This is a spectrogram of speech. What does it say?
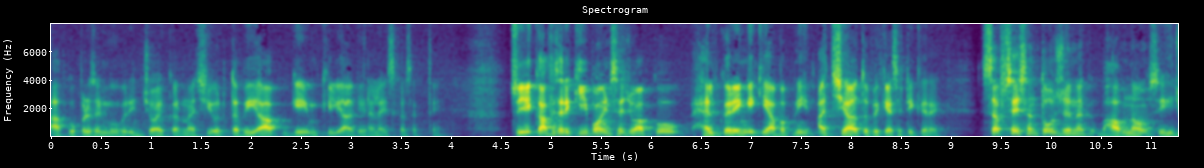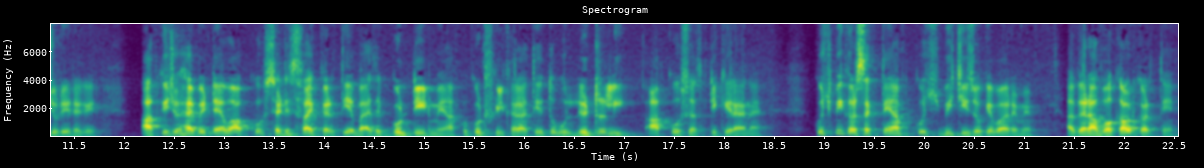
आपको प्रेजेंट मूवमेंट इन्जॉय करना चाहिए और तभी आप गेम के लिए आगे एनालाइज कर सकते हैं। सो so, ये काफ़ी सारे की पॉइंट्स हैं जो आपको हेल्प करेंगे कि आप अपनी अच्छी आदतों पर कैसे टिके रहें। सबसे संतोषजनक भावनाओं से ही जुड़े रह। आपकी जो हैबिट है वो आपको सेटिस्फाई करती है बाय ए गुड डीड में आपको गुड फील कराती है तो वो लिटरली आपको उसके साथ टिके रहना है। कुछ भी कर सकते हैं आप कुछ भी चीज़ों के बारे में। अगर आप वर्कआउट करते हैं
